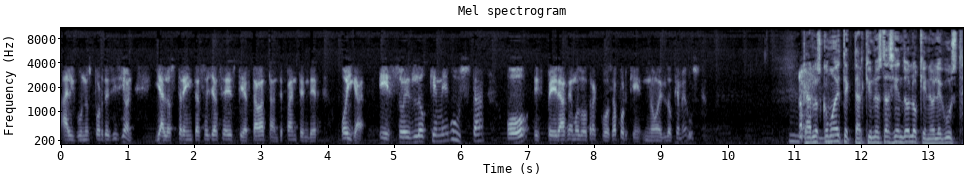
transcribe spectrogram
algunos por decisión. Y a los 30 eso ya se despierta bastante para entender, oiga, eso es lo que me gusta o espera, hacemos otra cosa porque no es lo que me gusta. Carlos, ¿cómo detectar que uno está haciendo lo que no le gusta?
